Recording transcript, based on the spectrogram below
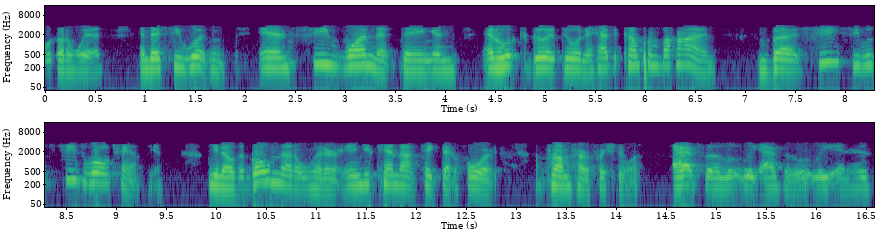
were going to win and that she wouldn't. And she won that thing and and looked good doing it. Had to come from behind but she she was she's world champion, you know, the gold medal winner, and you cannot take that forward from her for sure. Absolutely, absolutely, and it's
